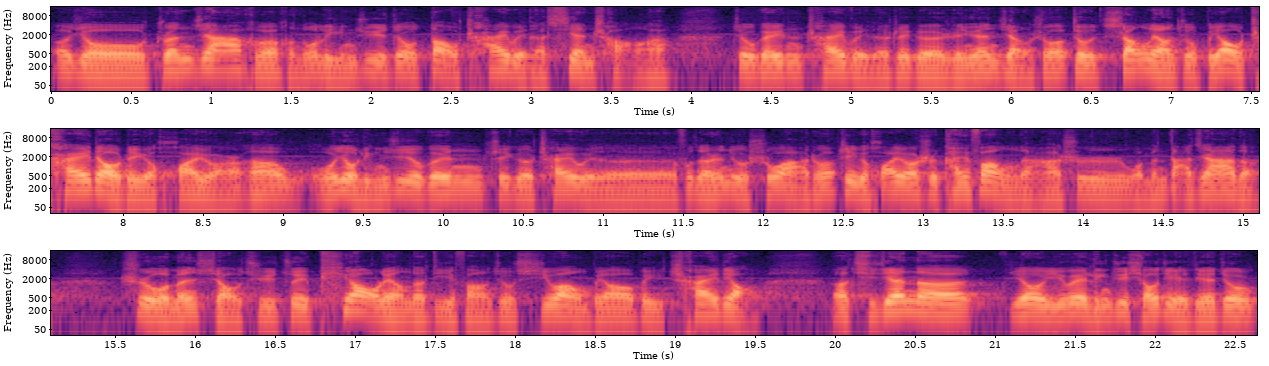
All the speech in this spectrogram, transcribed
呃，有专家和很多邻居就到拆违的现场啊。就跟拆违的这个人员讲说，就商量就不要拆掉这个花园啊。我有邻居就跟这个拆违的负责人就说啊，说这个花园是开放的啊，是我们大家的，是我们小区最漂亮的地方，就希望不要被拆掉。呃，期间呢，也有一位邻居小姐姐就，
